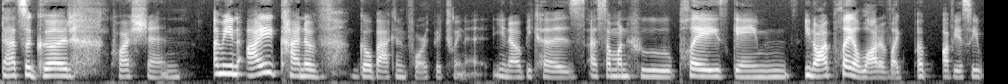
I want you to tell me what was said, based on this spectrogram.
That's a good question. I mean, I kind of go back and forth between it, you know, because as someone who plays games, you know, I play a lot of like obviously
